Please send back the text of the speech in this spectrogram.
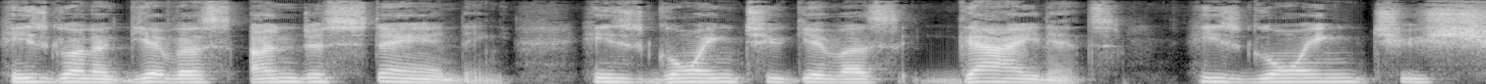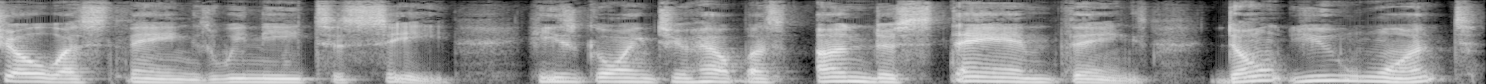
He's going to give us understanding. He's going to give us guidance. He's going to show us things we need to see. He's going to help us understand things. Don't you want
